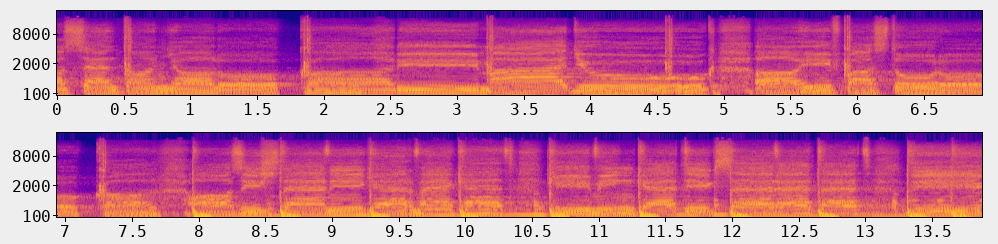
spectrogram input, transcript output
a szent angyalokkal. Imádjuk a hívpásztorokkal Az Isteni gyermeket, ki minket így szeretett Dicsérjük,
